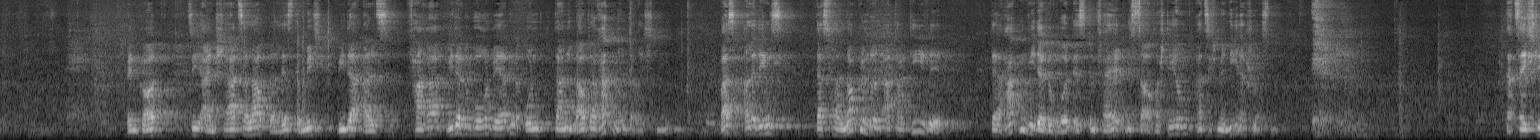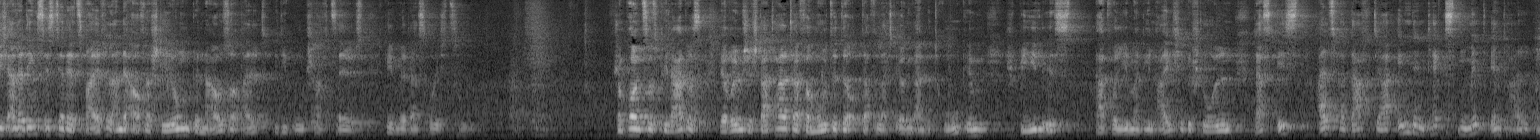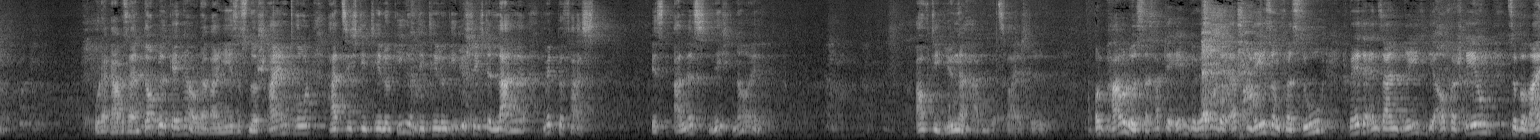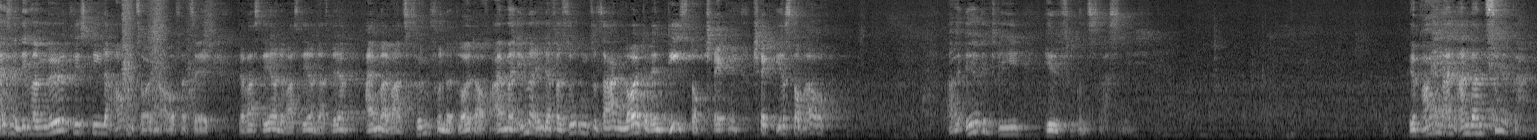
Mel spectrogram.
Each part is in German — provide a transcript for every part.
Wenn Gott sich einen Scherz erlaubt, dann lässt er mich wieder als Pfarrer wiedergeboren werden und dann lauter Ratten unterrichten. Was allerdings das Verlockende und Attraktive der Rattenwiedergeburt ist im Verhältnis zur Auferstehung, hat sich mir niederschlossen. Tatsächlich allerdings ist ja der Zweifel an der Auferstehung genauso alt wie die Botschaft selbst. Geben wir das ruhig zu. Schon Pontius Pilatus, der römische Statthalter, vermutete, ob da vielleicht irgendein Betrug im Spiel ist. Da hat wohl jemand die Leiche gestohlen. Das ist als Verdacht ja in den Texten mit enthalten. Oder gab es einen Doppelgänger oder war Jesus nur scheintot? Hat sich die Theologie und die Theologiegeschichte lange mit befasst? Ist alles nicht neu. Auch die Jünger haben gezweifelt. Und Paulus, das habt ihr eben gehört in der ersten Lesung, versucht später in seinen Briefen die Auferstehung zu beweisen, indem er möglichst viele Augenzeugen auferzählt. Da war es der und da war es der und das der. Einmal waren es 500 Leute auf einmal, immer in der Versuchung zu sagen, Leute, wenn die es doch checken, checkt ihr es doch auch. Aber irgendwie hilft uns das nicht. Wir brauchen einen anderen Zugang.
